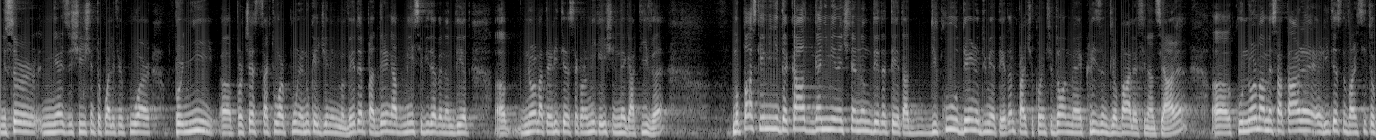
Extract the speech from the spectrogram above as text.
një sërë njerëzish që ishin të kualifikuar për një proces të caktuar pune nuk e gjenin më veten, pra deri nga mesi viteve nëntëdhjetë, normat e rritjes ekonomike ishin negative. Më pas kemi një dekadë nga 1998-a, diku deri në 2008-ën, pra që koincidon me krizën globale financiare, ku norma mesatare e rritjes në varësi të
